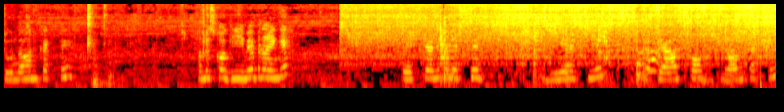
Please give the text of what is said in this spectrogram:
चूल्हा ऑन करते हैं। हम इसको घी में बनाएँगे। एक प्याली में इसमें घी ऐड किए प्याज को ब्राउन करते हैं।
